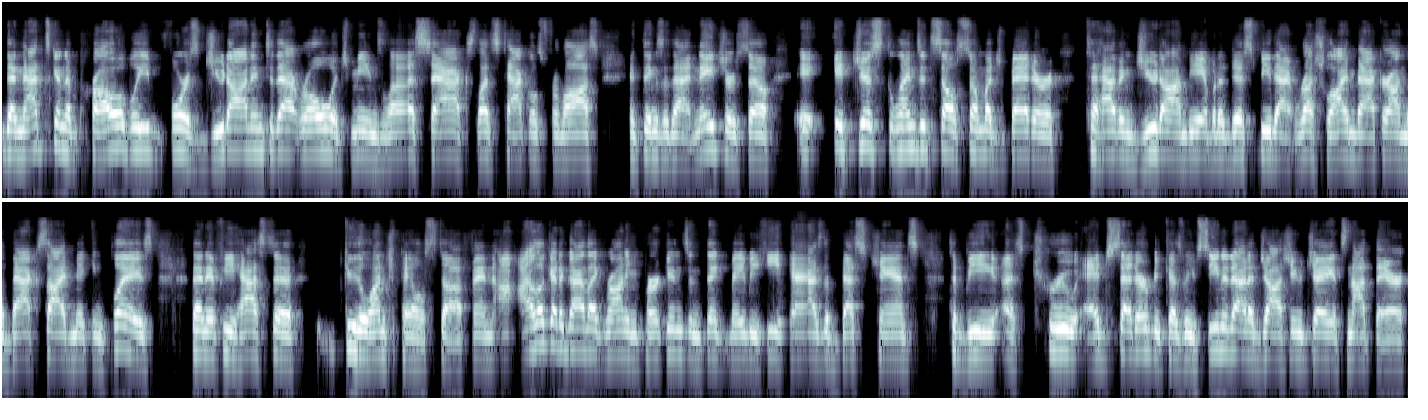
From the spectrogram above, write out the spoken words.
then that's going to probably force Judon into that role, which means less sacks, less tackles for loss, and things of that nature. So it it just lends itself so much better to having Judon be able to just be that rush linebacker on the backside making plays than if he has to do the lunch pail stuff. And I, I, look at a guy like Ronnie Perkins and think maybe he has the best chance to be a true edge setter because we've seen it out of Josh Uche. It's not there.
